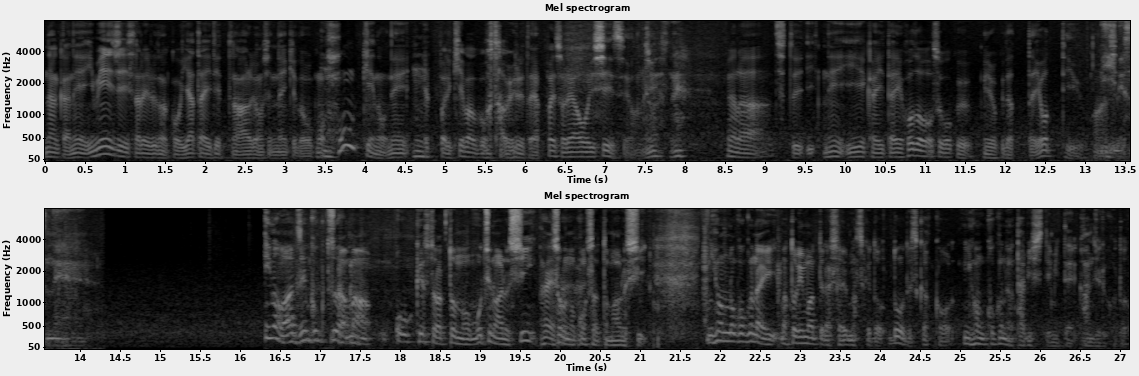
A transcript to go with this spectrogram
うなんかねイメージされるのはこう屋台でってのはあるかもしれないけどもう本家のね、うん。やっぱりケバブを食べるとやっぱりそれは美味しいですよね。そうですね。だからちょっといね家買いたいほどすごく魅力だったよっていう話。いいですね今は全国ツアーまあオーケストラとももちろんあるし、ソロのコンサートもあるし日本の国内、まあ、飛び回ってらっしゃいますけどどうですか？こう日本国内を旅してみて感じること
